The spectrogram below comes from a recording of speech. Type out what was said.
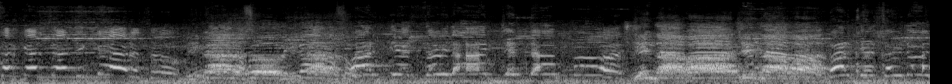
सरकारचा धिक्कार असो. भारतीय संविधान जिंदाबाद. जिंदाबाद जिंदाबाद. भारतीय संविधान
